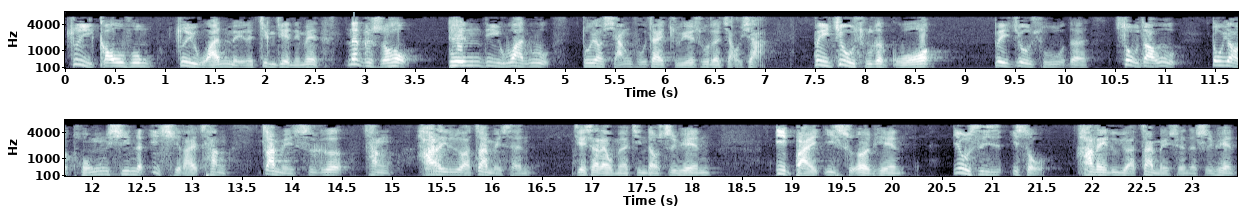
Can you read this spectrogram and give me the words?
最高峰、最完美的境界里面。那个时候，天地万物都要降服在主耶稣的脚下，被救赎的国，被救赎的受造物都要同心的一起来唱赞美诗歌，唱哈利路亚赞美神。接下来我们要进到诗篇一百一十二篇，又是一一首哈利路亚赞美神的诗篇。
